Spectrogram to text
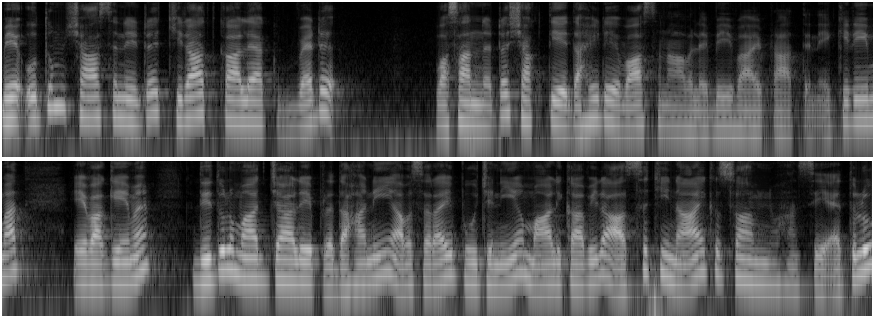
මේ උතුම් ශාසනයට চিරාත් කාලයක් වැඩ වසන්නට ශක්තිය ධෛර්යය වාසනාව ලැබේවායි ප්‍රාර්ථනා කිරීමත් ඒ වගේම දිදුල මාධ්‍යාලයේ ප්‍රධානී අවසරයි පූජනීය මාලිකාවිල අස්සචි නායක ස්වාමීන් වහන්සේ ඇතුළු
